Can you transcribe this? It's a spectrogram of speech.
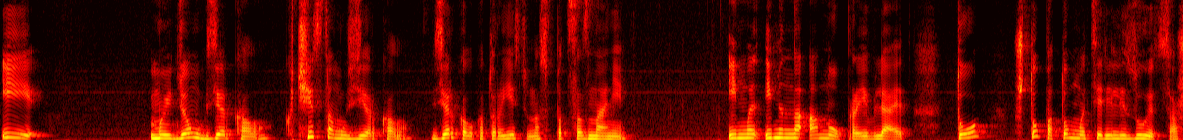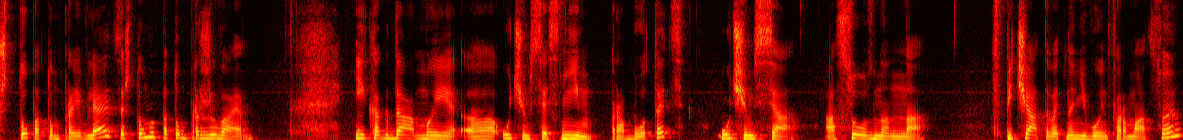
И мы идем к зеркалу, к чистому зеркалу, зеркалу, которое есть у нас в подсознании. Именно оно проявляет то, что потом материализуется, что потом проявляется, что мы потом проживаем. И когда мы э, учимся с ним работать, учимся осознанно впечатывать на него информацию,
